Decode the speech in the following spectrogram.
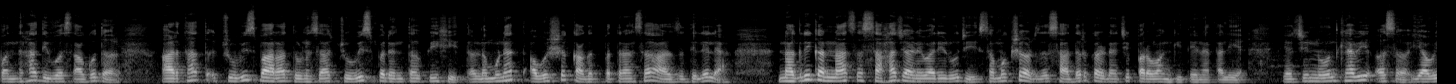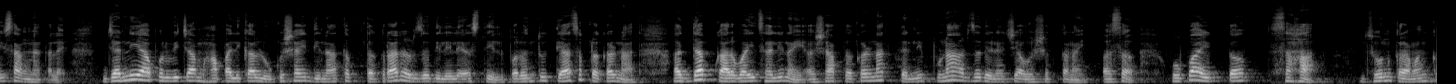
पंधरा दिवस अगोदर अर्थात चोवीस बारा दोन हजार चोवीसपर्यंत विहित नमुन्यात आवश्यक कागदपत्रांसह अर्ज दिलेल्या नागरिकांनाच सहा जानेवारी रोजी समक्ष अर्ज सादर करण्याची परवानगी देण्यात आली आहे. याची नोंद घ्यावी असं यावेळी सांगण्यात आलं आहे ज्यांनी यापूर्वीच्या महापालिका लोकशाही दिनात तक्रार अर्ज दिलेले असतील परंतु त्याच प्रकरणात अद्याप कारवाई झाली नाही अशा प्रकरणात त्यांनी पुन्हा अर्ज देण्याची आवश्यकता नाही असं उपायुक्त सहा झोन क्रमांक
